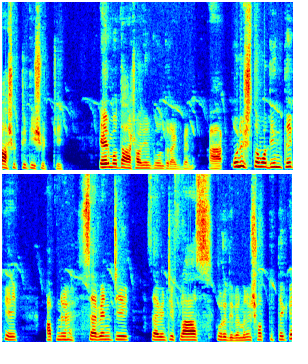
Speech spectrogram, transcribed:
বাষট্টি, তেষট্টি এর মধ্যে আঠারো দিন পর্যন্ত রাখবেন। আর উনিশতম দিন থেকে আপনি সেভেন্টি সেভেন্টি প্লাস করে দেবেন। মানে সত্তর থেকে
